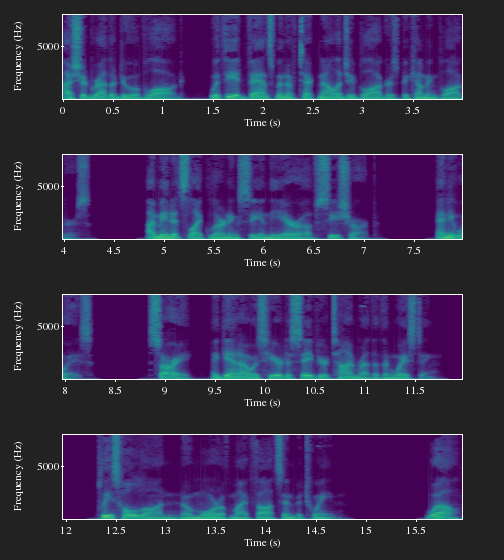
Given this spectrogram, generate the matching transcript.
I should rather do a vlog, with the advancement of technology bloggers becoming vloggers. I mean, it's like learning C in the era of C sharp. Anyways. Sorry, again, I was here to save your time rather than wasting. Please hold on, no more of my thoughts in between. Well,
